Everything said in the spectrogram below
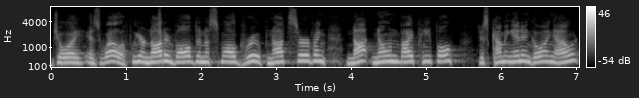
joy as well. If we are not involved in a small group, not serving, not known by people, just coming in and going out,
